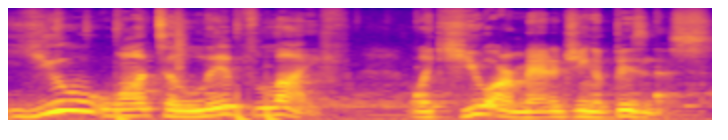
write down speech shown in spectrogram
you want to live life like you are managing a business.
